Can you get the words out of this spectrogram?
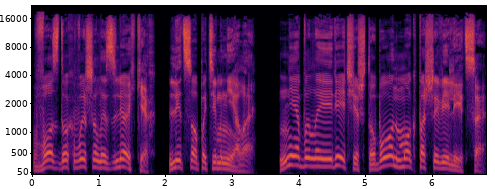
Воздух вышел из легких, лицо потемнело. Не было и речи, чтобы он мог пошевелиться.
